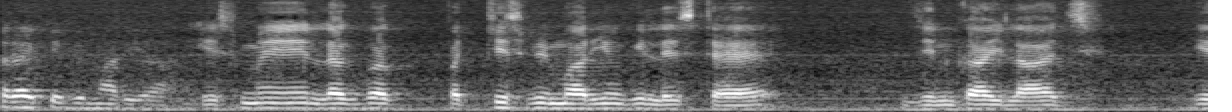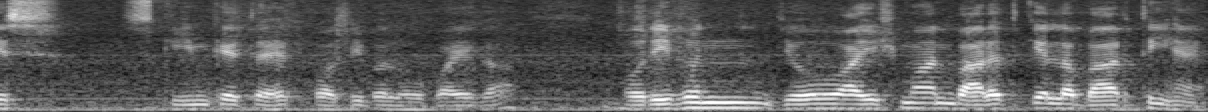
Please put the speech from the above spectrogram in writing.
तरह की बीमारियाँ हैं? इसमें लगभग 25 बीमारियों की लिस्ट है जिनका इलाज इस स्कीम के तहत पॉसिबल हो पाएगा। और इवन जो आयुष्मान भारत के लाभार्थी हैं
